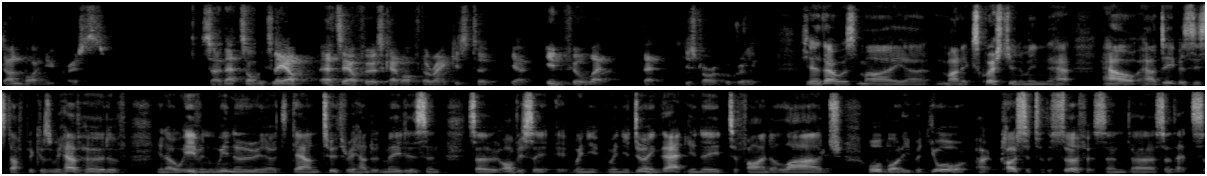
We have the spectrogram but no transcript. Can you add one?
done by Newcrest. So that's obviously our that's our first cab off the rank is to yeah infill that that historical drilling. Yeah, that was my uh, my next question. I mean, how how how deep is this stuff? Because we have heard of you know even Winu, you know, it's down two three hundred meters, and so obviously when you when you're doing that, you need to find a large ore body, but you're uh, closer to the surface, and uh, so that's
